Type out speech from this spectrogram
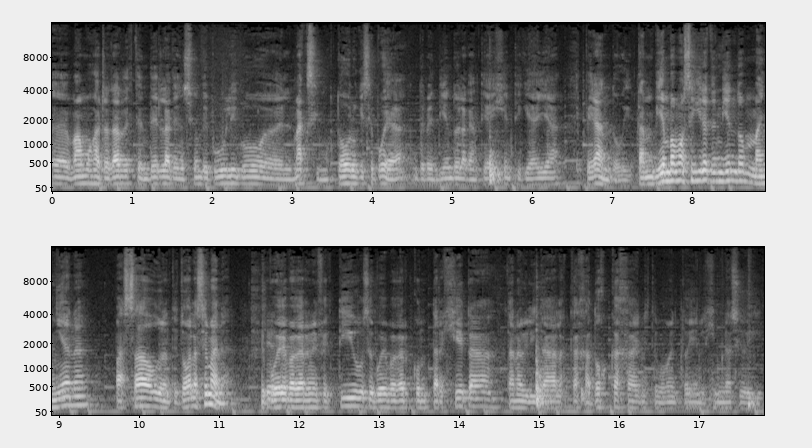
eh, vamos a tratar de extender la atención de público el máximo, todo lo que se pueda, dependiendo de la cantidad de gente que haya esperando. Y también vamos a seguir atendiendo mañana, pasado, durante toda la semana. Se puede pagar en efectivo, se puede pagar con tarjeta, están habilitadas las cajas, dos cajas en este momento ahí en el gimnasio y,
